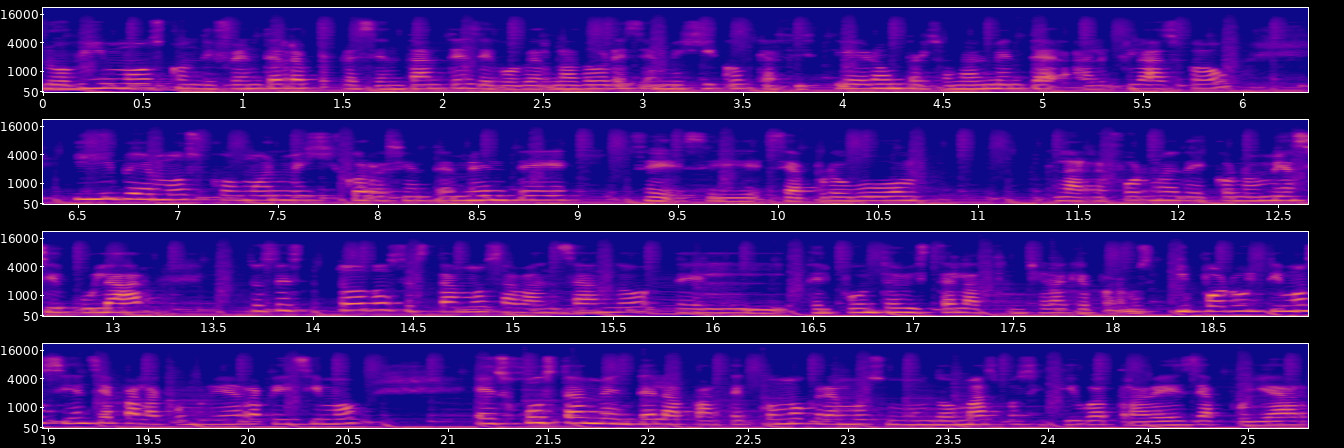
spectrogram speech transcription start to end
lo vimos con diferentes representantes de gobernadores de México que asistieron personalmente al Glasgow y vemos cómo en México recientemente se, se, se aprobó la reforma de economía circular. Entonces, todos estamos avanzando del, del, punto de vista de la trinchera que ponemos. Y por último, ciencia para la comunidad rapidísimo es justamente la parte cómo creamos un mundo más positivo a través de apoyar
